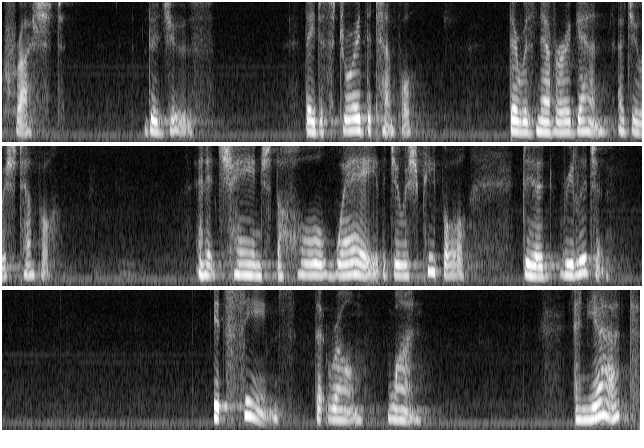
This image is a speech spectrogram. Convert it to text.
crushed the Jews. They destroyed the temple. There was never again a Jewish temple. And it changed the whole way the Jewish people did religion. It seems that Rome won. And yet,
